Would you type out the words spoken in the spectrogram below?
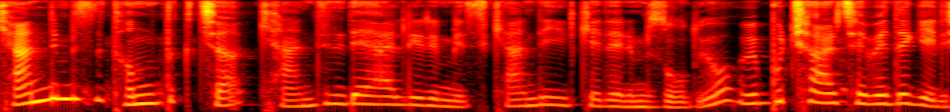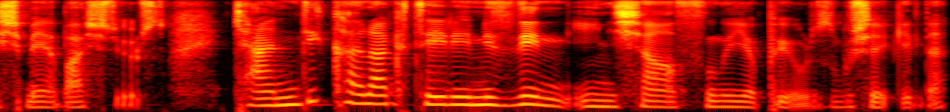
Kendimizi tanıdıkça kendi değerlerimiz, kendi ilkelerimiz oluyor ve bu çerçevede gelişmeye başlıyoruz. Kendi karakterimizin inşasını yapıyoruz bu şekilde.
